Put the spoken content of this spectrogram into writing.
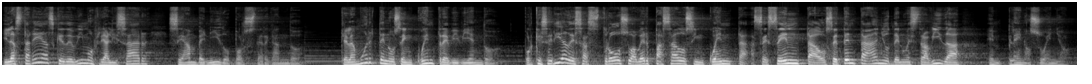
y las tareas que debimos realizar se han venido postergando. Que la muerte nos encuentre viviendo, porque sería desastroso haber pasado 50, 60 o 70 años de nuestra vida en pleno sueño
